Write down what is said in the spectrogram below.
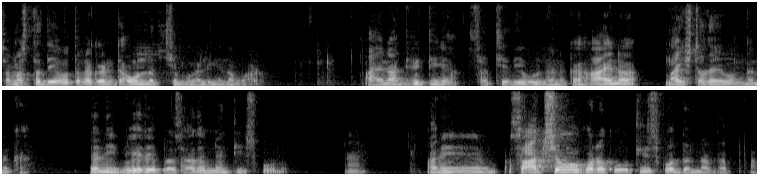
సమస్త దేవతల కంటే ఔన్నత్యము కలిగిన వాడు ఆయన అద్వితీయ సత్యదేవుడు గనుక ఆయన నా ఇష్టదైవం గనుక నేను వేరే ప్రసాదం నేను తీసుకోను. అని సాక్ష్యము కొరకు తీసుకోవద్దన్నారు తప్ప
